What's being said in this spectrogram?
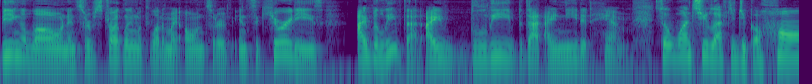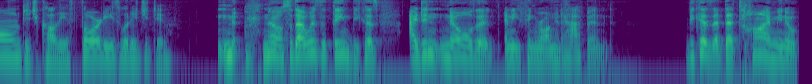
being alone and sort of struggling with a lot of my own sort of insecurities, I believed that. I believed that I needed him. So once you left, did you go home? Did you call the authorities? What did you do? No, no, so that was the thing because I didn't know that anything wrong had happened. Because at that time, you know,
